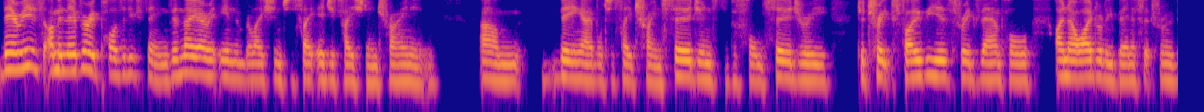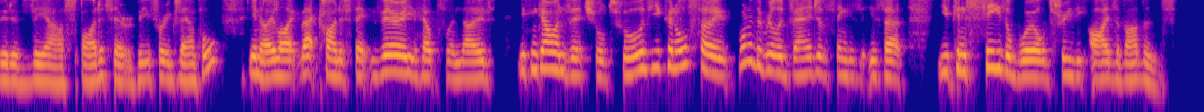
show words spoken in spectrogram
There is, I mean, they're very positive things, and they are in relation to, say, education and training. um, being able to say train surgeons to perform surgery to treat phobias for example i know i'd really benefit from a bit of vr spider therapy for example you know like that kind of thing very helpful in those you can go on virtual tours you can also one of the real advantages i think is, is that you can see the world through the eyes of others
